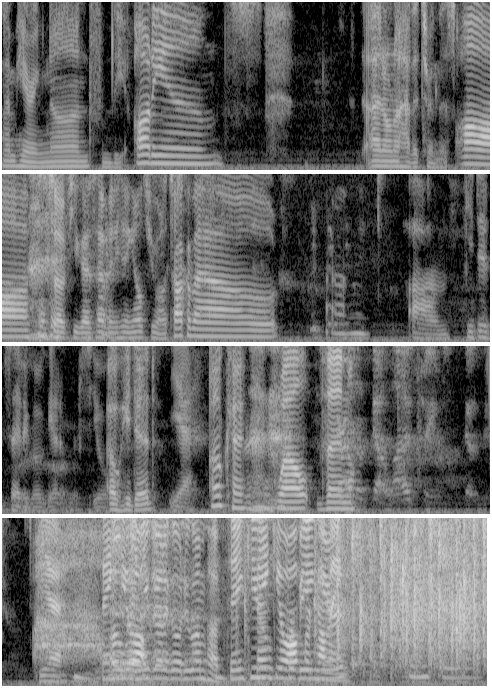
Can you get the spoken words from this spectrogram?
I'm hearing none from the audience. I don't know how to turn this off. So if you guys have anything else you want to talk about, Um, Um, he did say to go get him if you. oh, he did. yeah, Okay. Well then. Scarlett's got live streams. She's got to do. yeah. Thank oh, you and all. you gotta go to Unpub. Thank you. Thank you for all being for coming. here. thank you.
